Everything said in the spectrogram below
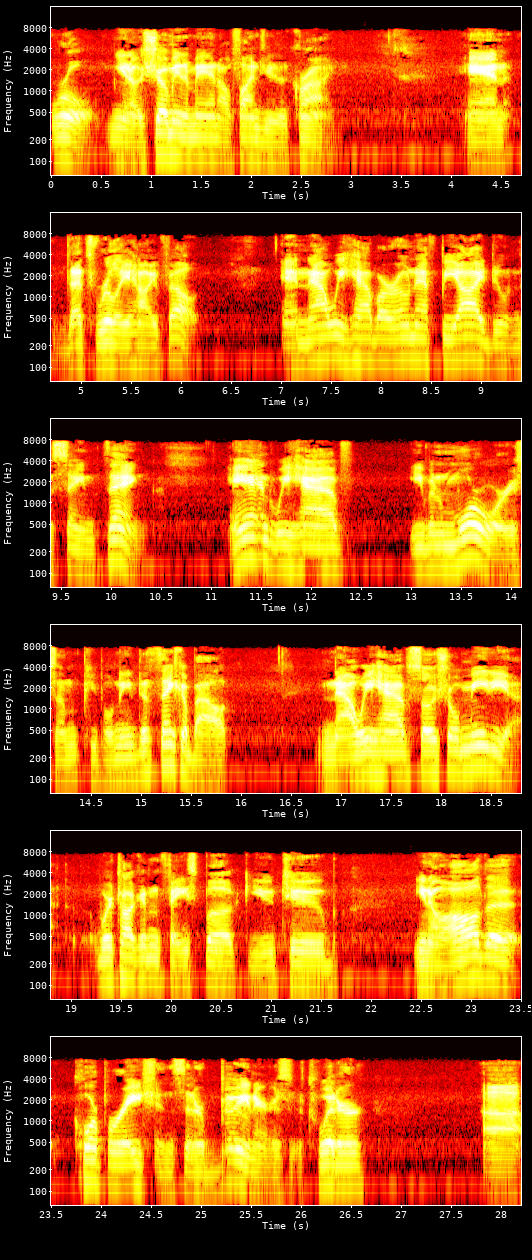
rule. You know, show me the man, I'll find you the crime. And that's really how he felt. And now we have our own FBI doing the same thing. And we have even more worrisome people need to think about. Now we have social media. We're talking Facebook, YouTube, you know, all the corporations that are billionaires, Twitter. Uh,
